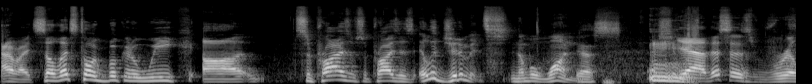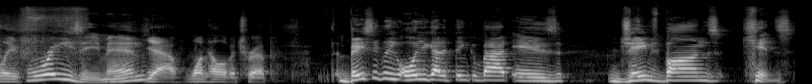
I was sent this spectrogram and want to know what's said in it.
All right, so let's talk book of the week. Uh, surprise of surprises, Illegitimates, number one. Yes. yeah, this is really Crazy, man. yeah one hell of a trip. Basically, all you got to think about is James Bond's kids.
